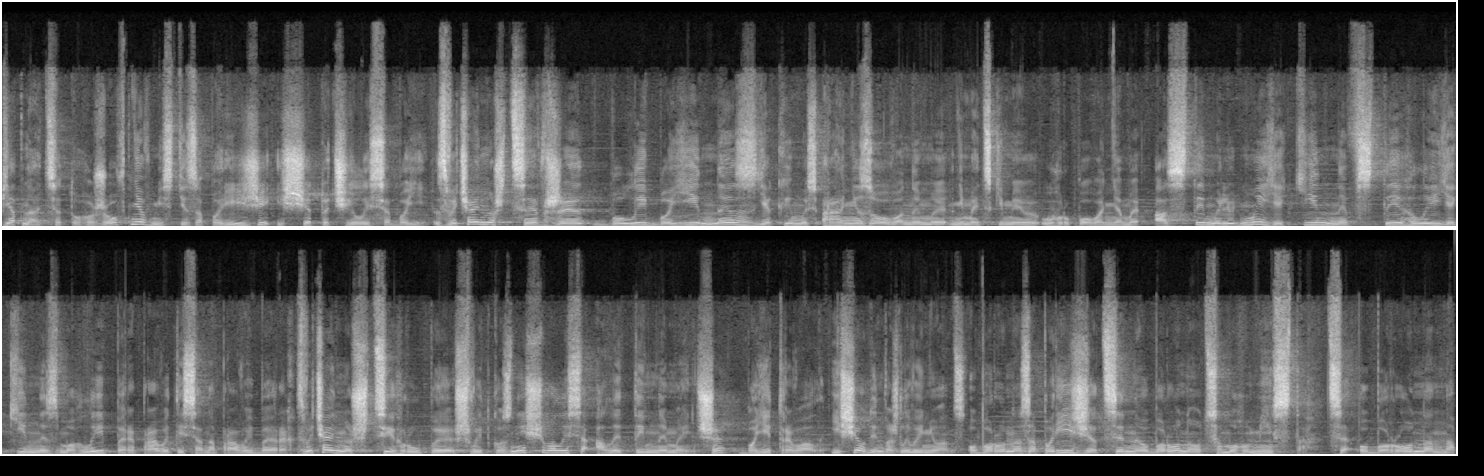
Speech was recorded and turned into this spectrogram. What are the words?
15 жовтня в місті Запоріжжі іще точилися бої. Звичайно ж, це вже були бої не з якимись організованими німецькими угрупованнями, а з тими людьми, які не встигли, які не змогли переправитися на правий берег. Звичайно ж, ці групи швидко знищувалися, але тим не менше бої тривали. І ще один важливий нюанс: оборона Запоріжжя це не оборона от самого міста, це оборона на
